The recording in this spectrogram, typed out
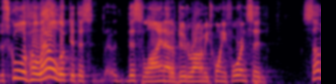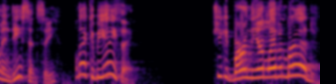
The school of Hillel looked at this, this line out of Deuteronomy 24 and said, Some indecency? Well, that could be anything. She could burn the unleavened bread.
